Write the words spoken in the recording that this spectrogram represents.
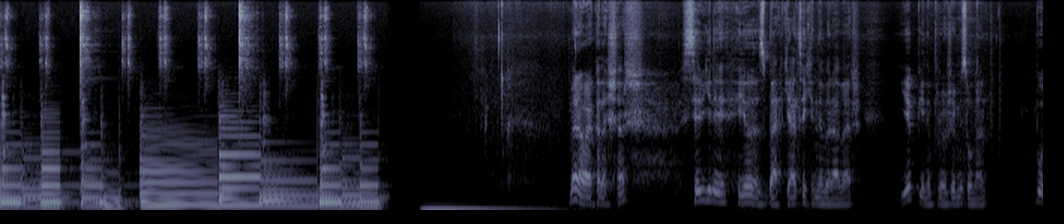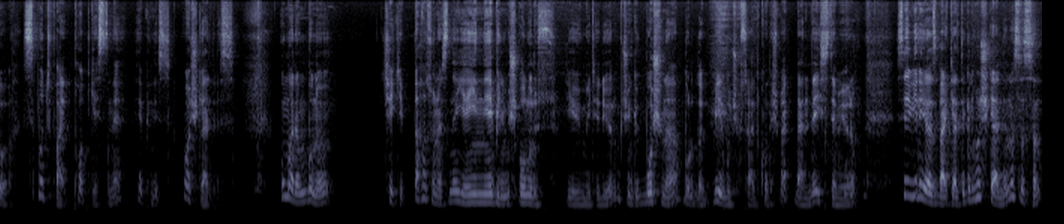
Merhaba arkadaşlar. Sevgili Yağız Berk Yeltekin'le beraber yepyeni projemiz olan bu Spotify podcast'ine hepiniz hoş geldiniz. Umarım bunu çekip daha sonrasında yayınlayabilmiş oluruz diye ümit ediyorum. Çünkü boşuna burada bir buçuk saat konuşmak ben de istemiyorum. Sevgili Yağız Berk Yeltekin hoş geldin. Nasılsın?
